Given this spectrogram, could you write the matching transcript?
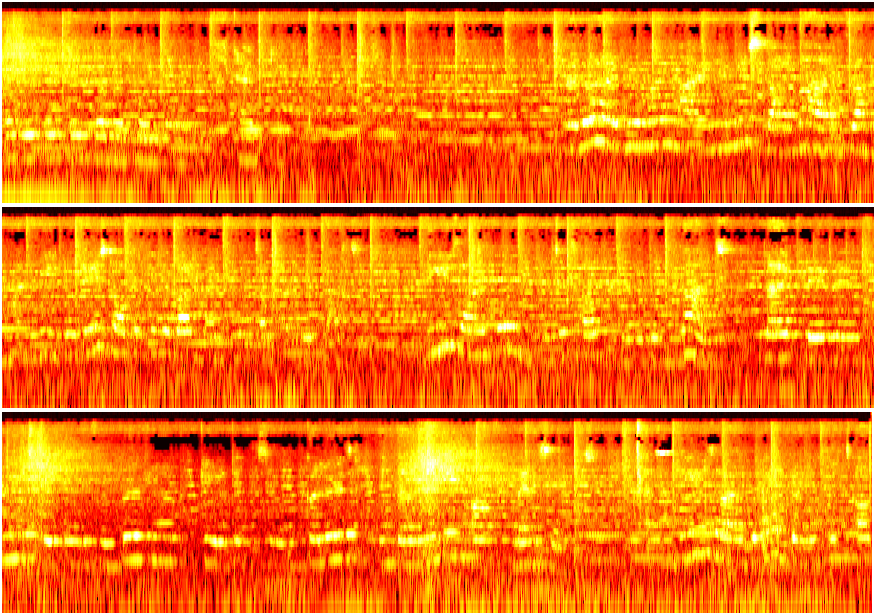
Thank you. Hello everyone, my name is. I am from. Today's topic is about plants. These are the of plants like different colors, and the of medicines. These are the benefits of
